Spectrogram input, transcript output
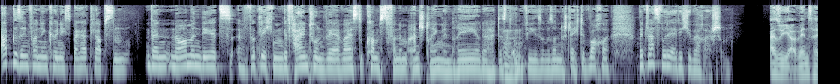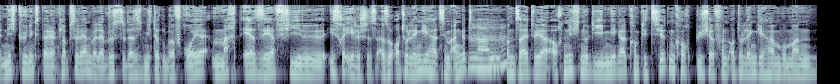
abgesehen von den Königsberger Klopsen, wenn Norman dir jetzt wirklich einen Gefallen tun will, er weiß, du kommst von einem anstrengenden Dreh oder hattest mhm. irgendwie sowieso eine schlechte Woche, mit was würde er dich überraschen? Also ja, wenn es halt nicht Königsberger Klopse wären, weil er wüsste, dass ich mich darüber freue, macht er sehr viel Israelisches. Also Otto Lengi hat es ihm angetan mhm. und seit wir auch nicht nur die mega komplizierten Kochbücher von Otto Lengi haben, wo man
